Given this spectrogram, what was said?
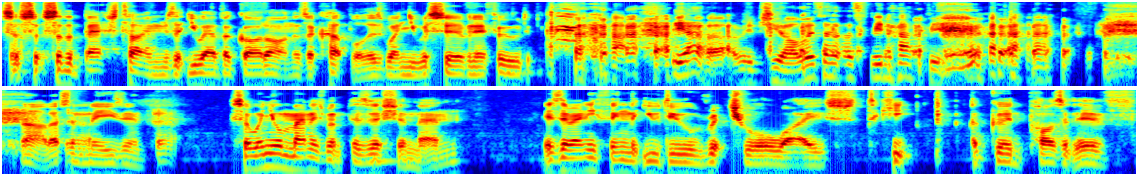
So, so, so, the best times that you ever got on as a couple is when you were serving her food. yeah, I mean, she always has been happy. oh, that's yeah. amazing. Yeah. So, in your management position, then, is there anything that you do ritual wise to keep a good, positive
